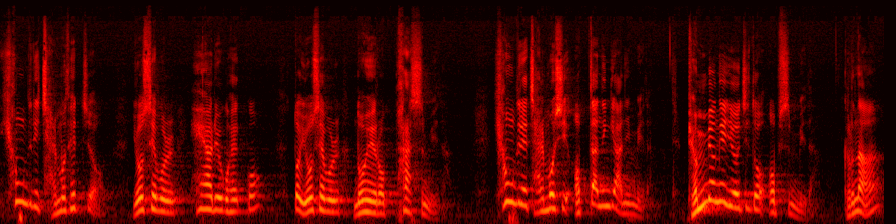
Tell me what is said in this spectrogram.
형들이 잘못했죠. 요셉을 해하려고 했고 또 요셉을 노예로 팔았습니다. 형들의 잘못이 없다는 게 아닙니다. 변명의 여지도 없습니다. 그러나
